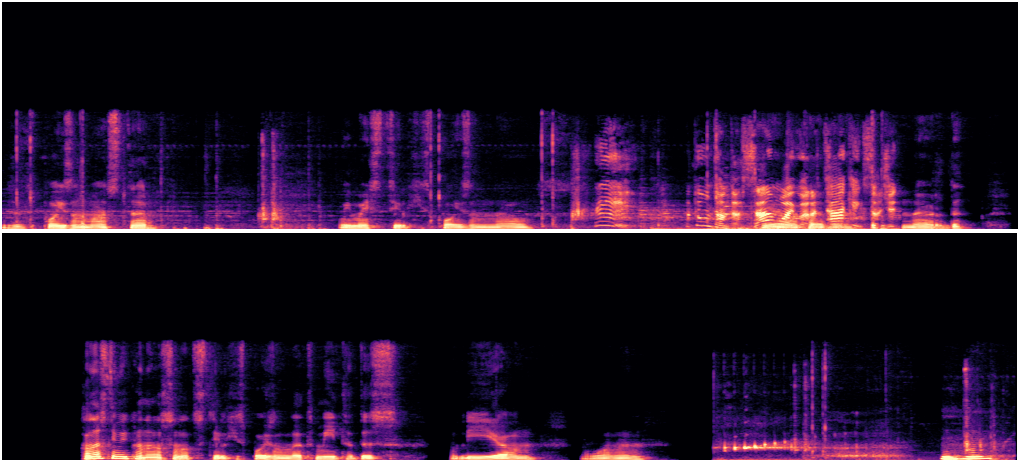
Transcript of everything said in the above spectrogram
This is Poison Master. We may steal his poison now. Hey, I don't understand Yeah, why we're attacking such a... Nerd. Honestly, we can also not steal his poison. Let me meet this Leon woman. Mm-hmm.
